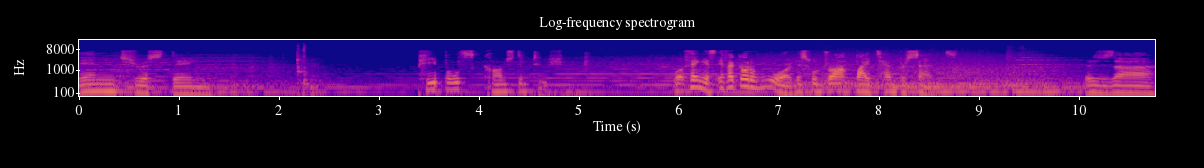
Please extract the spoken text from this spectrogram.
Interesting. People's Constitution. Well, thing is, if I go to war, this will drop by 10%. There's uh,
